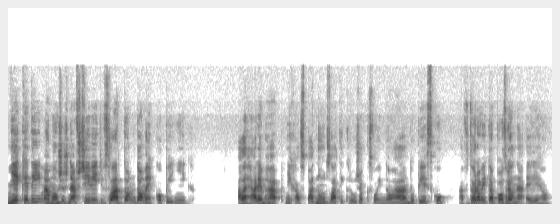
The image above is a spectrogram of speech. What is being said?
Niekedy ma môžeš navštíviť v zlatom dome, kopíník. Ale Haremhab nechal spadnúť zlatý krúžok k svojim nohám do piesku a vzdorovito pozrel na Ejeho.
